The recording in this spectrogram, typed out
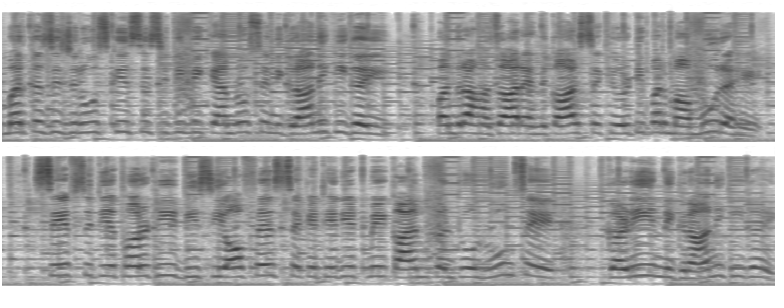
مرکزی جلوس کی سی سی ٹی وی کیمروں سے نگرانی کی گئی۔ پندرہ ہزار اہلکار سیکیورٹی پر معمور رہے۔ Safe city authority, D C office, secretariat میں قائم کنٹرول روم سے کڑی نگرانی کی گئی۔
